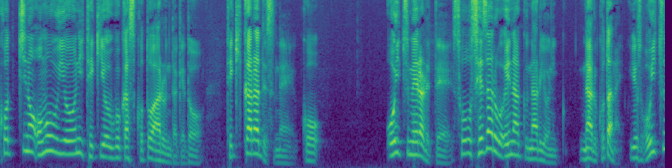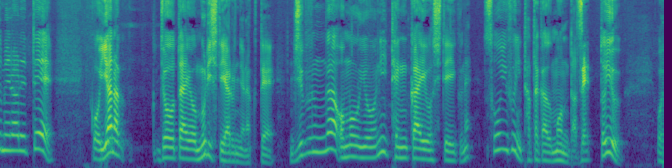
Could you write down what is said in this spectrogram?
こっちの思うように敵を動かすことはあるんだけど敵からですねこう追い詰められてそうせざるを得なくなるようになることはない要するに追い詰められてこう嫌な状態を無理してやるんじゃなくて自分が思うように展開をしていくね。そういうふうに戦うもんだぜ。という教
